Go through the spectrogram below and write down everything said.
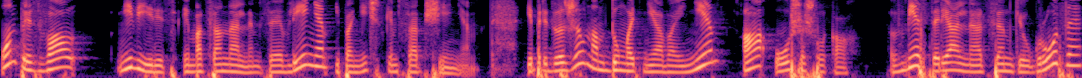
Он призвал не верить эмоциональным заявлениям и паническим сообщениям и предложил нам думать не о войне, а о шашлыках. Вместо реальной оценки угрозы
